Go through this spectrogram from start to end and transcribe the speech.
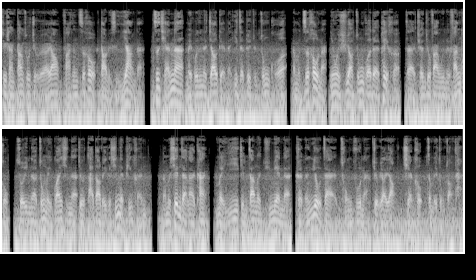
就像当初九幺幺发生之后，道理是一样的。之前呢，美国人的焦点呢一直对准中国，那么之后呢，因为需要中国的配合，在全球范围内反恐，所以呢，中美关系呢就达到了一个新的平衡。那么现在来看，美伊紧张的局面呢，可能又在重复呢九幺幺前后这么一种状态。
